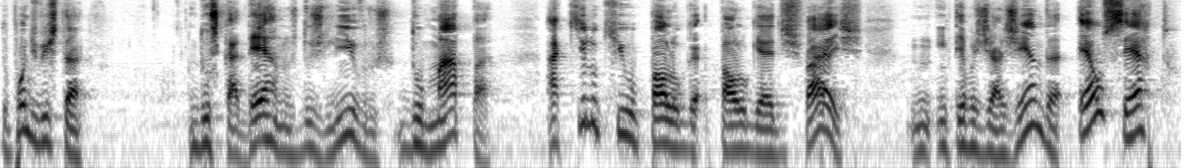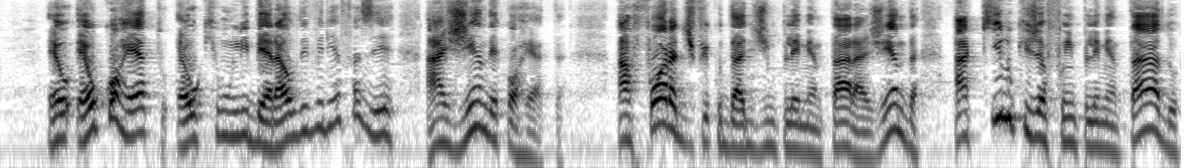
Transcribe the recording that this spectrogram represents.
do ponto de vista dos cadernos, dos livros, do mapa, aquilo que o Paulo, Paulo Guedes faz, em termos de agenda, é o certo. É o, é o correto, é o que um liberal deveria fazer. A agenda é correta. Afora a dificuldade de implementar a agenda, aquilo que já foi implementado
